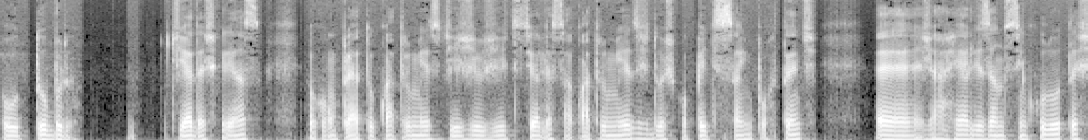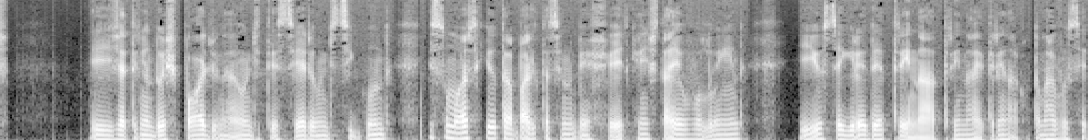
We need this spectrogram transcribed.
outubro, dia das crianças. Eu completo quatro meses de jiu-jitsu, olha só, quatro meses, duas competições importantes, é, já realizando cinco lutas e já tenho dois pódios, né? Um de terceiro e um de segundo. Isso mostra que o trabalho está sendo bem feito, que a gente está evoluindo e o segredo é treinar, treinar e treinar. Quanto mais você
